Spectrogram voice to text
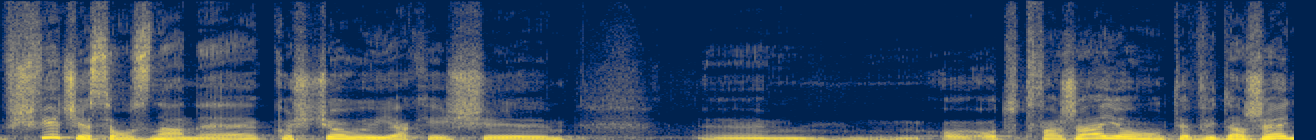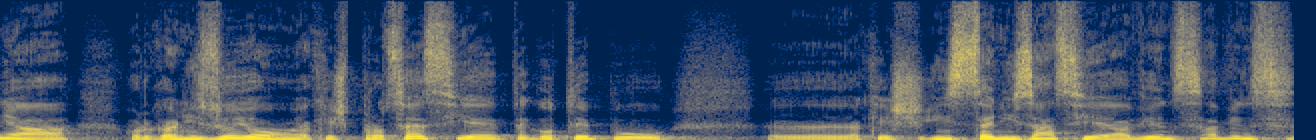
w świecie są znane kościoły jakieś e, odtwarzają te wydarzenia, organizują jakieś procesje tego typu, e, jakieś inscenizacje, a więc, a więc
